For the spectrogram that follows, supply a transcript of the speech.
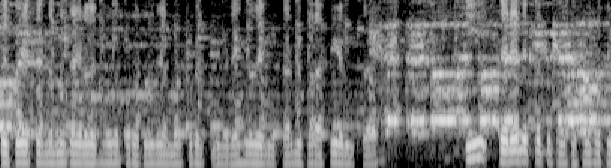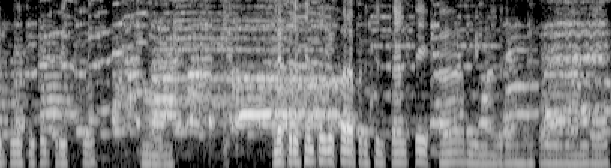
te estoy eternamente agradecido por otro día más por el privilegio de educarme para así educar y tener esta tu plataforma tiempo de fe con Cristo. Me presento yo para presentarte a mi madre, Angélica Hernández.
